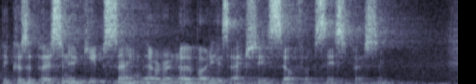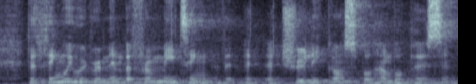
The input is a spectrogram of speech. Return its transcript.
because a person who keeps saying they're a nobody is actually a self obsessed person. The thing we would remember from meeting a, a, truly gospel humble person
